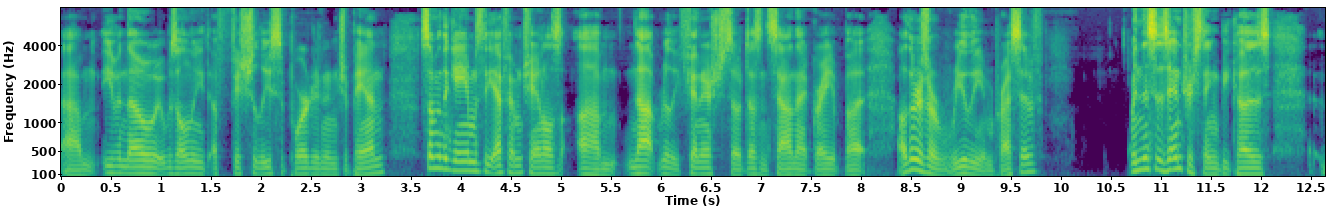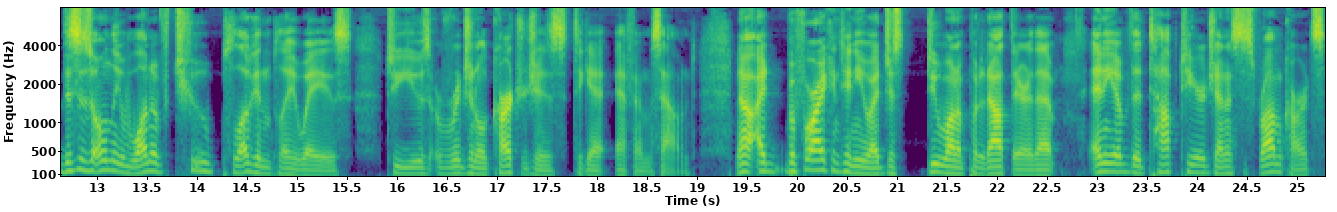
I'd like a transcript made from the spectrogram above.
um, even though it was only officially supported in Japan. Some of the games, the FM channel's um, not really finished, so it doesn't sound that great, but others are really impressive. And this is interesting because this is only one of two plug and play ways to use original cartridges to get FM sound. Now, I before I continue, I just do want to put it out there that any of the top tier Genesis ROM carts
